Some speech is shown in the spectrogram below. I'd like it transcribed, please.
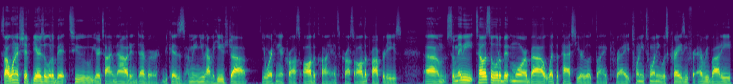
So I want to shift gears a little bit to your time now at Endeavor because, I mean, you have a huge job. You're working across all the clients, across all the properties. Um, so maybe tell us a little bit more about what the past year looked like, right? 2020 was crazy for everybody.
